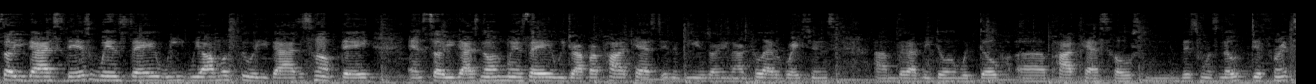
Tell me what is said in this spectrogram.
So you guys, this Wednesday, we, we almost through it, you guys. It's hump day. And so you guys know on Wednesday, we drop our podcast interviews or in our collaborations um, that I'll be doing with dope uh, podcast hosts. This one's no different.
